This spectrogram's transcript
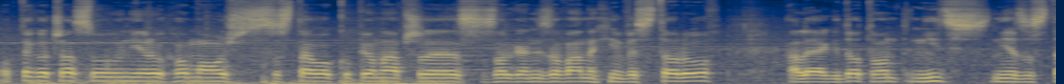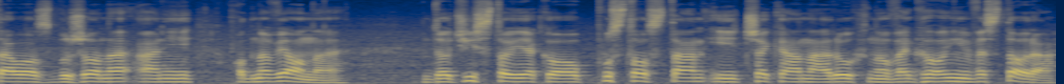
Od tego czasu nieruchomość została kupiona przez zorganizowanych inwestorów, ale jak dotąd nic nie zostało zburzone ani odnowione. Do dziś stoi jako pustostan i czeka na ruch nowego inwestora.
